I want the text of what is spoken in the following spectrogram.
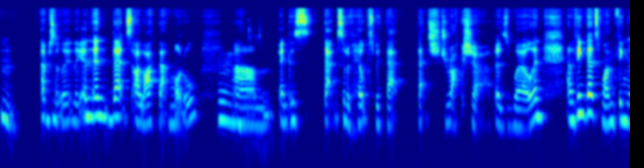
Hmm. Absolutely. And and that's, I like that model. Mm. Um, and because that sort of helps with that that structure as well. And and I think that's one thing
